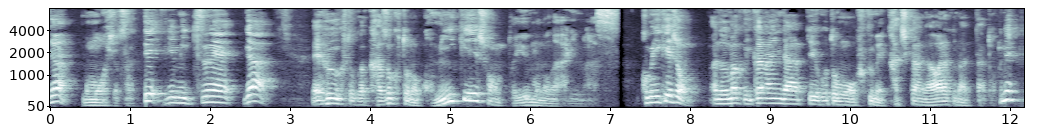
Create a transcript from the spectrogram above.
がもう一つあって、で、三つ目が、え夫婦とか家族とのコミュニケーションというものがあります。コミュニケーション、あの、うまくいかないんだっていうことも含め、価値観が合わなくなったとかね。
